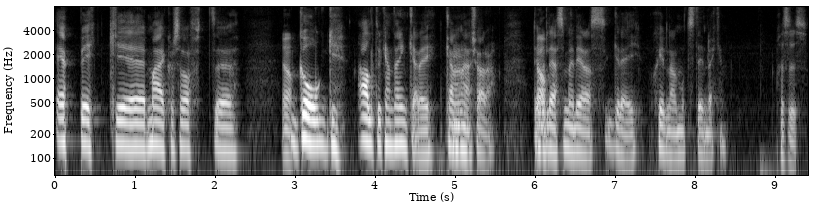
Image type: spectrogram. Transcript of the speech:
Epic, eh, Microsoft, eh, Ja. GOG, allt du kan tänka dig kan den Mm. här köra. Det är Ja. väl det som är deras grej, skillnad mot Steam-däcken. Precis.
